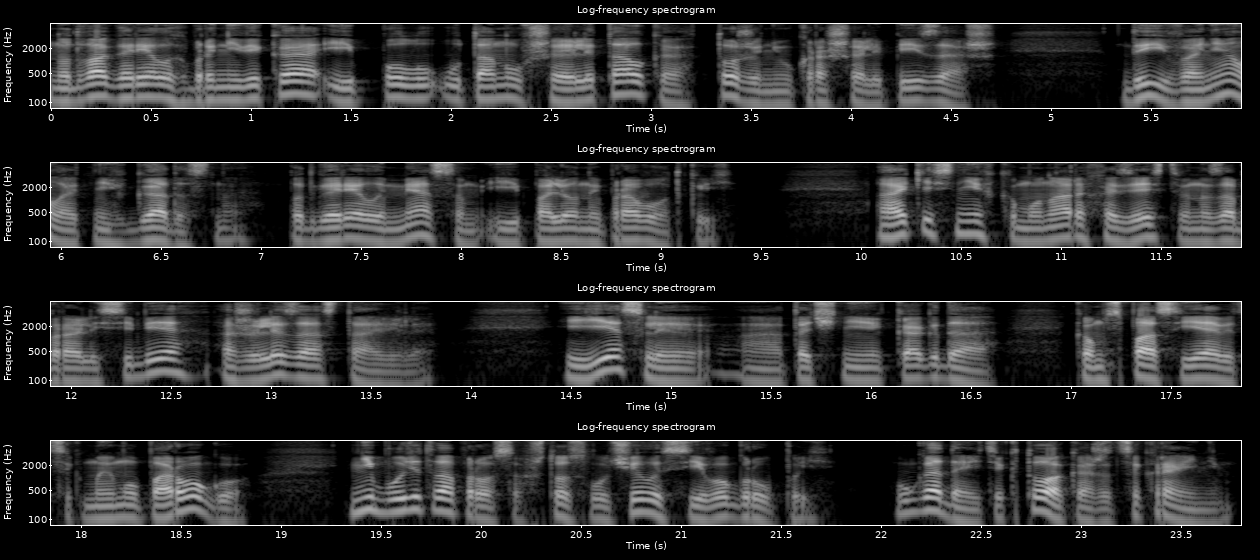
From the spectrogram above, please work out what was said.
Но два горелых броневика и полуутонувшая леталка тоже не украшали пейзаж. Да и воняло от них гадостно, подгорелым мясом и паленой проводкой. Аки с них коммунары хозяйственно забрали себе, а железо оставили. И если, а точнее когда, Комспас явится к моему порогу, не будет вопросов, что случилось с его группой. Угадайте, кто окажется крайним.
